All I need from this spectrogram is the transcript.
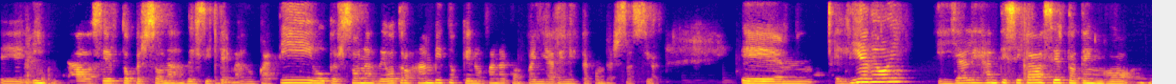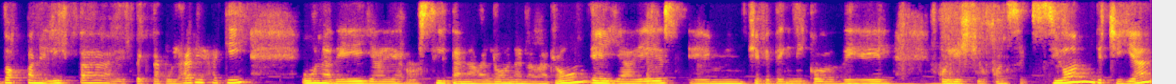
invitados, ¿cierto?, personas del sistema educativo, personas de otros ámbitos que nos van a acompañar en esta conversación. el día de hoy y ya les anticipaba, ¿cierto? Tengo dos panelistas espectaculares aquí. Una de ellas es Rosita Navalona Navarrón. Ella es em, jefe técnico del Colegio Concepción de Chillán.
